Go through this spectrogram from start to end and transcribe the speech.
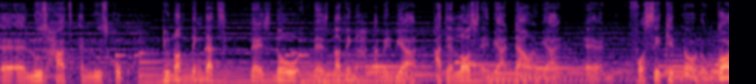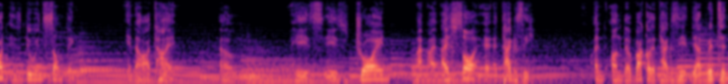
uh, uh, lose heart and lose hope. Do not think that there is no, there is nothing. I mean, we are at a loss and we are down and we are uh, forsaken. No, no. God is doing something in our time. Um, he's, he's drawing. I, I, I saw a, a, taxi, and on the back of the taxi, they had written,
